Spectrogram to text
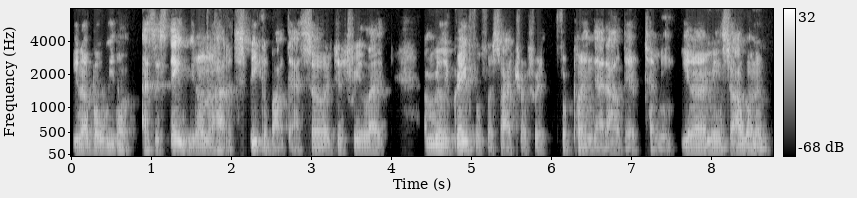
You know, but we don't, as a state, we don't know how to speak about that. So I just feel like I'm really grateful for Sartre for, for putting that out there to me. You know what I mean? Mm-hmm. So I want to mm-hmm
